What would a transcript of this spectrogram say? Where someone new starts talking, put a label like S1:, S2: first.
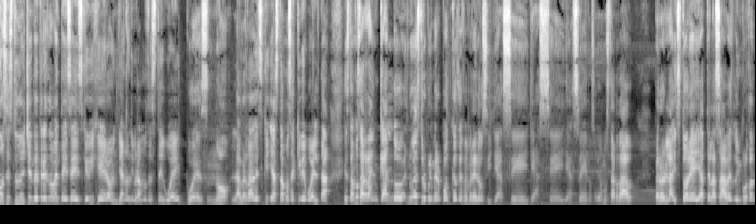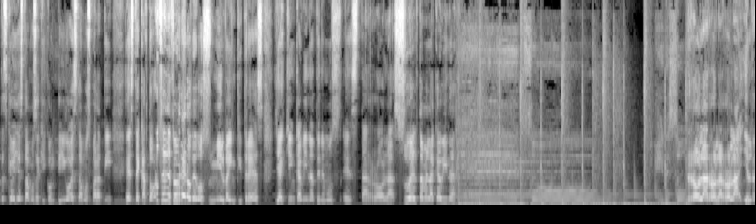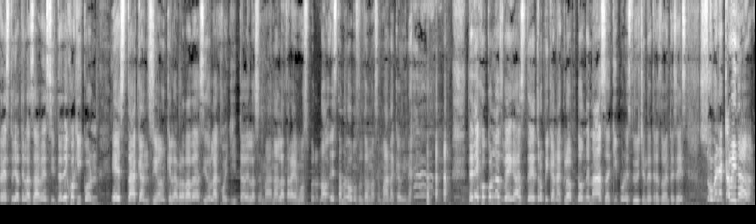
S1: Arrancamos Estudio 8396. ¿Qué dijeron? ¿Ya nos libramos de este güey? Pues no. La verdad es que ya estamos aquí de vuelta. Estamos arrancando nuestro primer podcast de febrero. Sí, ya sé, ya sé, ya sé. Nos habíamos tardado. Pero la historia ya te la sabes. Lo importante es que hoy estamos aquí contigo. Estamos para ti este 14 de febrero de 2023. Y aquí en cabina tenemos esta rola. Suéltame la cabina. Rola, rola, rola. Y el resto ya te la sabes. Y te dejo aquí con esta canción que la verdad ha sido la joyita de la semana. La traemos, pero no, esta no la vamos a soltar una semana, cabina. te dejo con Las Vegas de Tropicana Club. ¿Dónde más? Aquí por Estudio 8396. ¡Súbele, cabina!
